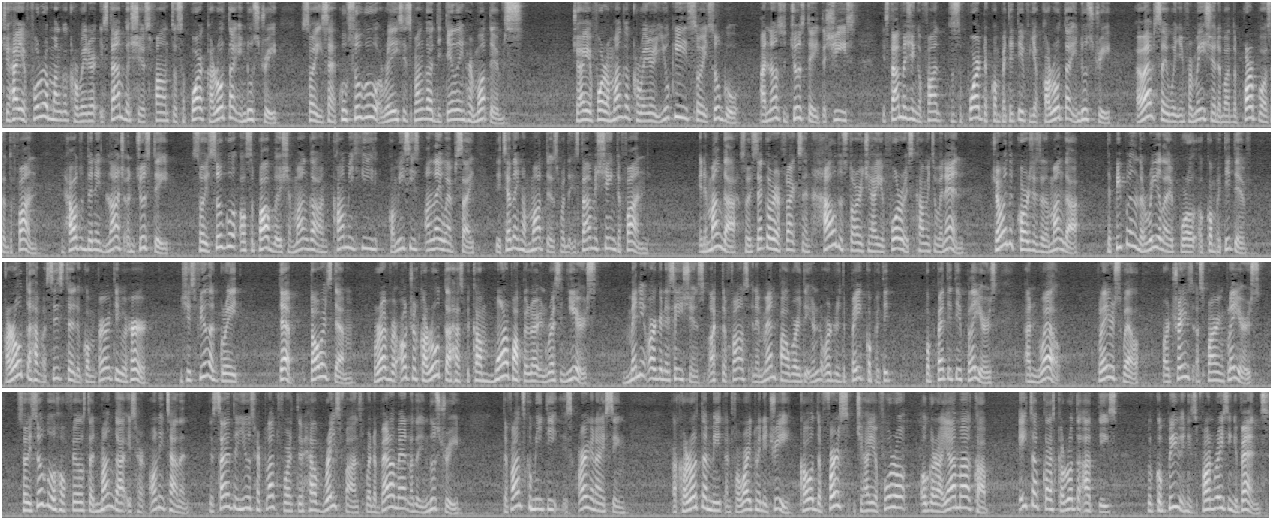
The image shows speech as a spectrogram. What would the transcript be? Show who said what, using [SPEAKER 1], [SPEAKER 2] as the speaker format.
[SPEAKER 1] Chihayafuru manga creator establishes fund to support Karuta industry, Soi Sakusugu releases manga detailing her motives. Chihayafuru manga creator Yuki Suetsugu announced Tuesday that she is establishing a fund to support the competitive Yakarota industry. A website with information about the purpose of the fund and how to donate launched on Tuesday. Suetsugu also published a manga on Komihi, Komisi's online website detailing her motives for establishing the fund. In the manga, Suetsugu reflects on how the story Chihayafuru is coming to an end. During the courses of the manga, the people in the real life world are competitive. Karuta have assisted comparatively with her, and she's feel a great depth towards them. However, Ultra Karuta has become more popular in recent years. Many organizations lack the funds and the manpower in order to pay competi- competitive players and well, players well, or train aspiring players. Suetsugu, who feels that manga is her only talent, decided to use her platform to help raise funds for the betterment of the industry. The funds committee is organizing Karuta meet on February 23 called the first Chihayafuru Ogurayama Cup. Eight top-class Karuta athletes will compete in his fundraising event.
